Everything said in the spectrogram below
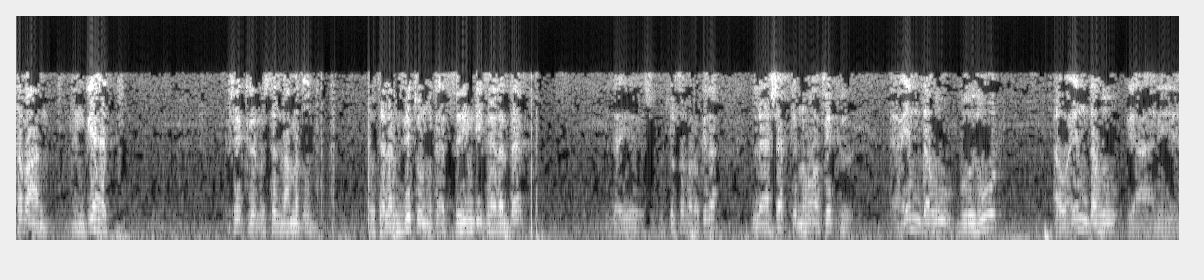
طبعا من جهة فكر الأستاذ محمد قطب وتلامذته المتأثرين به في هذا الباب زي الدكتور سفر وكده لا شك إن هو فكر عنده بذور أو عنده يعني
